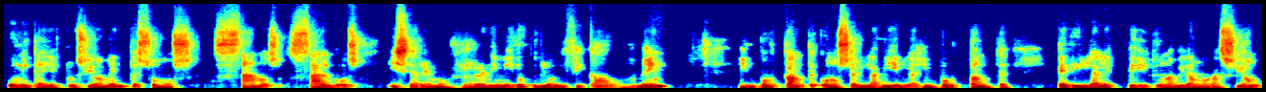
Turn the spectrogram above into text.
única y exclusivamente, somos sanos, salvos y seremos redimidos y glorificados. Amén. Es importante conocer la Biblia, es importante pedirle al Espíritu una vida en oración,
